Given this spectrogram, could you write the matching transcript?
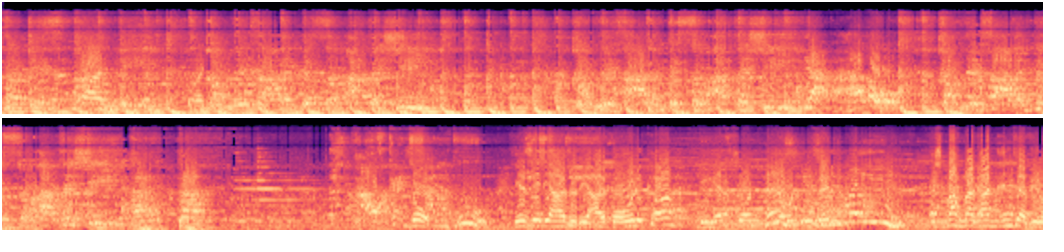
vergisst man nie. Weil komm, wir fahren bis zum Après-Ski. Komm, wir fahren bis zum Après-Ski. Ja, hallo. Komm, wir fahren bis zum Après-Ski. Ich brauch kein so, Shampoo. Hier seht ihr also die Alkoholiker, die jetzt schon hier unten sind. Ich mache mal gerade ein Interview.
